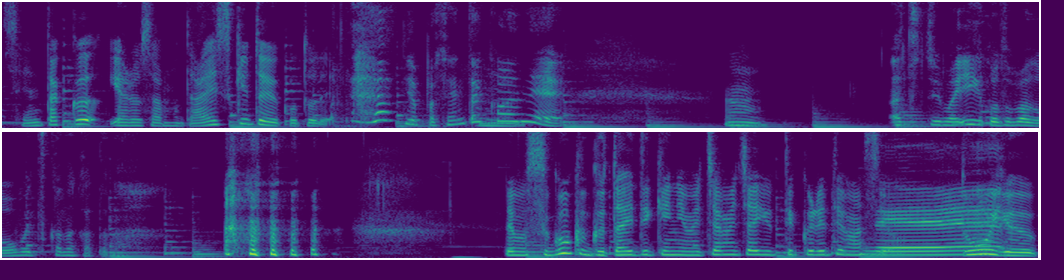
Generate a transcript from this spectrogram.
洗濯ヤロさんも大好きということで。やっぱ洗濯はね、うん。あちょっと今いい言葉が思いつかなかったな でもすごく具体的にめちゃめちゃ言ってくれてますよ。ねうどういう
